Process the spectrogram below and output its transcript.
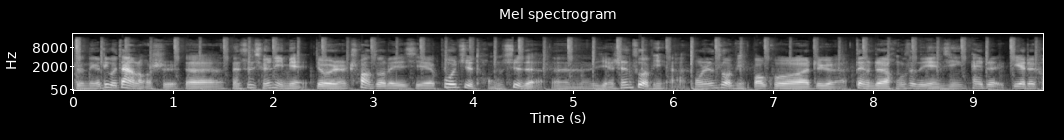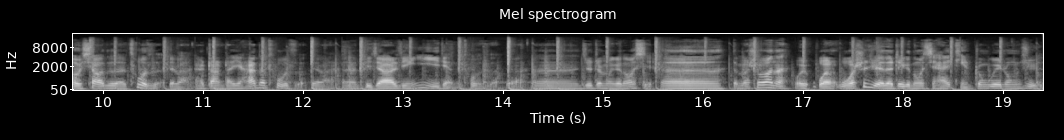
就那个六蛋老师的粉丝群里面就有人创作了一些波剧童趣的，嗯，衍生作品啊，同人作品，包括这个瞪着红色的眼睛，开着咧着口笑的兔子，对吧？还有长着牙的兔子，对吧？嗯，比较灵异一点的兔子，对吧？嗯，就这么个东西，东西嗯，怎么说呢？我我我是觉得这个东西还挺中规中矩的，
